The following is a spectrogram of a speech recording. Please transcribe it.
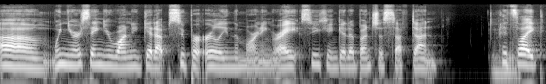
um, when you were saying you're wanting to get up super early in the morning, right? So you can get a bunch of stuff done. Mm-hmm. It's like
